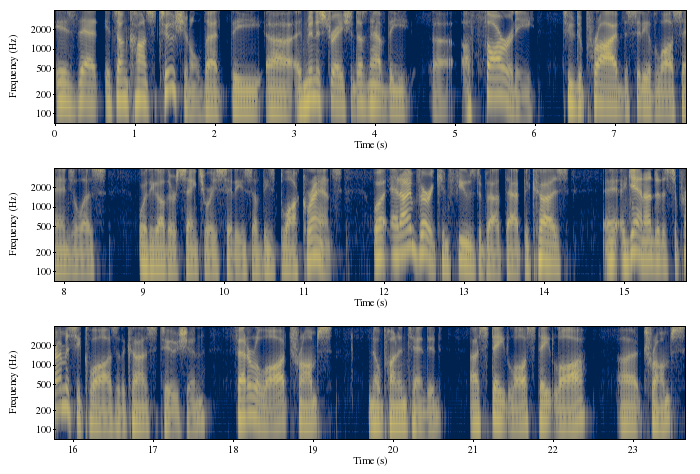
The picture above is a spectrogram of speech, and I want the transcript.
is that it's unconstitutional, that the uh, administration doesn't have the uh, authority to deprive the city of Los Angeles or the other sanctuary cities of these block grants. But and I'm very confused about that because again, under the supremacy clause of the Constitution, federal law trumps, no pun intended, uh, state law, state law uh, trumps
